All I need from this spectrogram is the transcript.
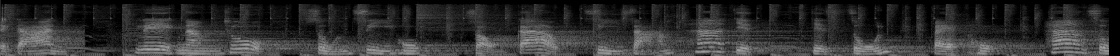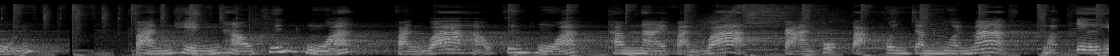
จการ เลขนำโชค 046 29 43 57 70 86 50 ฝันเห็นเหาขึ้นหัว ฝันว่าเหาขึ้นหัวทำนายฝันว่าการพบปะคนจำนวนมาก มักเจอเห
